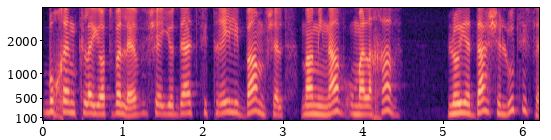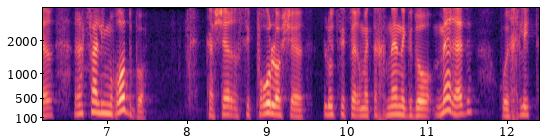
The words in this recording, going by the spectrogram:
בוחן כליות ולב שיודע את סתרי ליבם של מאמיניו ומלאכיו. לא ידע שלוציפר רצה למרוד בו. כאשר סיפרו לו שלוציפר מתכנן נגדו מרד, הוא החליט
